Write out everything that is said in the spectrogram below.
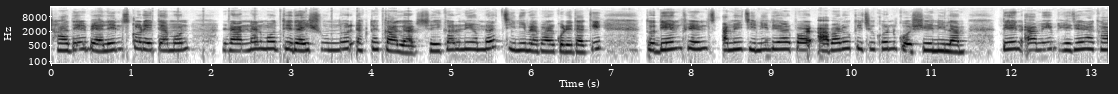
স্বাদের ব্যালেন্স করে, তেমন রান্নার মধ্যে দেয় সুন্দর একটা কালার সেই কারণে আমরা চিনি ব্যবহার করে থাকি। তো দেন ফ্রেন্ডস আমি চিনি দেওয়ার পর আবারও কিছুক্ষণ কষিয়ে নিলাম। দেন আমি ভেজে রাখা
